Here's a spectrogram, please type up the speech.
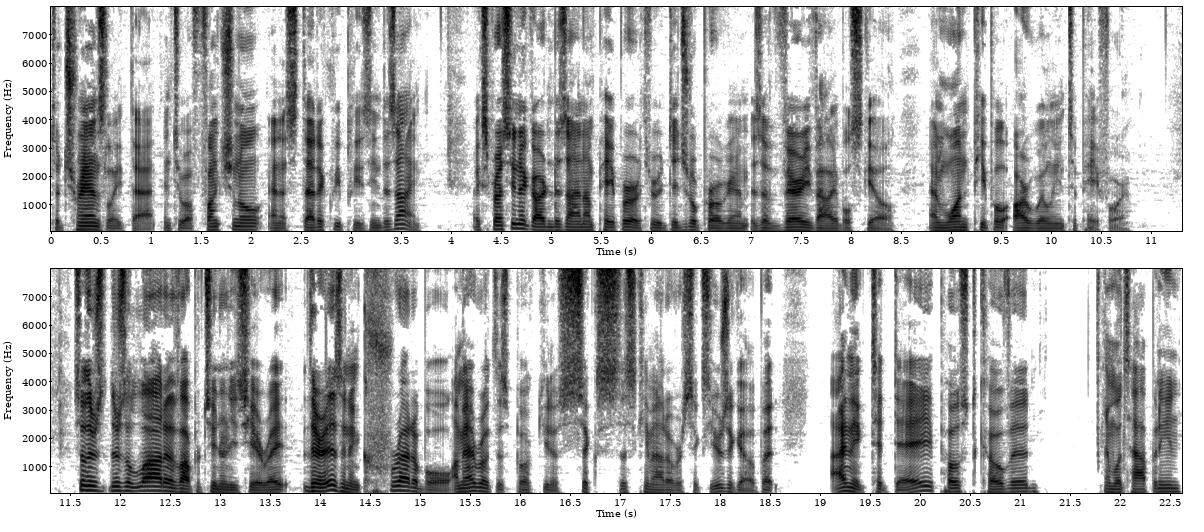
to translate that into a functional and aesthetically pleasing design. Expressing a garden design on paper or through a digital program is a very valuable skill and one people are willing to pay for. So there's there's a lot of opportunities here, right? There is an incredible. I mean, I wrote this book, you know, six. This came out over six years ago, but I think today, post COVID, and what's happening,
